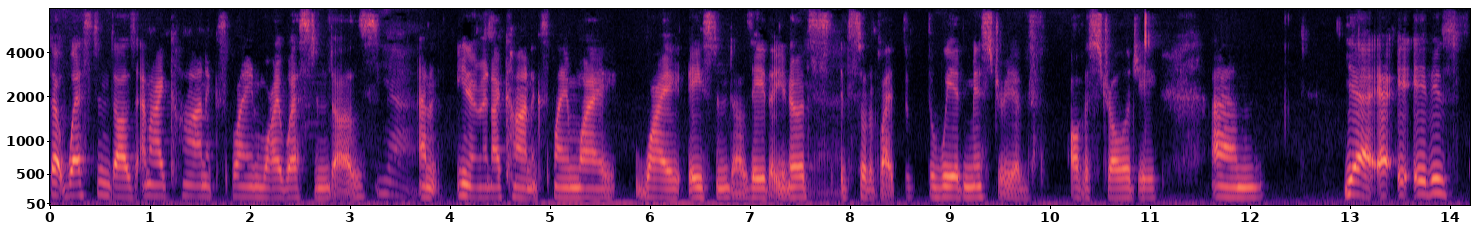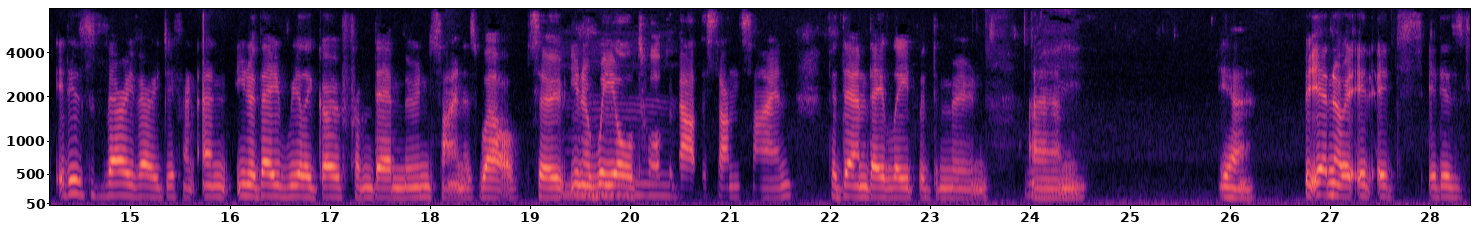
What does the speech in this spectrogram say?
that Western does, and I can't explain why Western does. Yeah. and you know, and I can't explain why why Eastern does either. You know, it's it's sort of like the, the weird mystery of of astrology. Um, yeah, it, it is it is very very different, and you know they really go from their moon sign as well. So you know we all talk about the sun sign, for them they lead with the moon. Um, yeah, but yeah, no, it, it's it is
